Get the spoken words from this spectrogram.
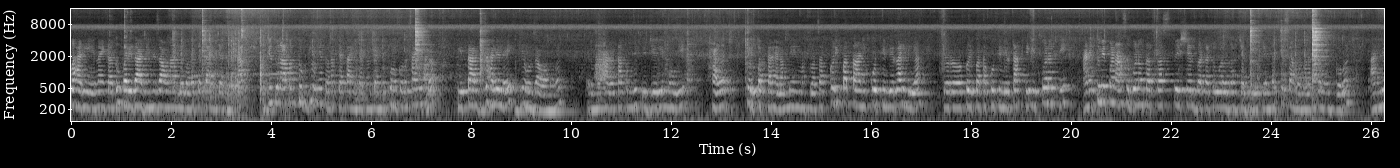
भारी आहे नाही का? दुपारी दाजींनी जाऊन आणले बघा त्या ताईंच्यातून ताक. जिथून आपण तूप घेऊन येतो ना त्या ताईंच्यातून त्यांनी फोन करून सांगितलं की ताक झालेलं आहे घेऊन जावा म्हणून. तर मी हळद टाकून घेते जिरी मोहरी हळद. कढीपत्ता राहायला मेन महत्त्वाचा कढीपत्ता आणि कोथिंबीर राहिली या. तर कढीपत्ता कोथिंबीर टाकते ही. परतते आणि तुम्ही पण असं बनवतात का? स्पेशल बटाटे वडं घरच्या घरी ते नक्की सांगा मला कमेंट करून. आणि मी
